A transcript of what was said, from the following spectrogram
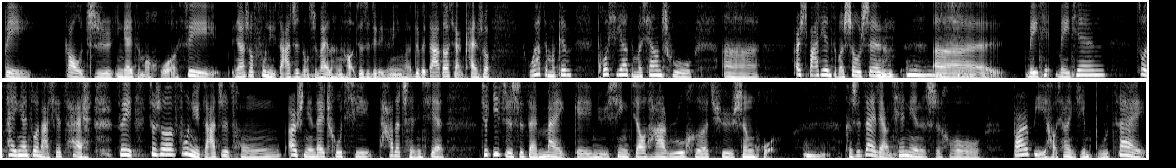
被告知应该怎么活，所以人家说妇女杂志总是卖得很好，就是这个原因嘛，对不对？大家都想看说我要怎么跟婆媳要怎么相处，呃，二十八天怎么瘦身，嗯，呃，每天每天做菜应该做哪些菜，所以就说妇女杂志从二十年代初期它的呈现就一直是在卖给女性，教她如何去生活。嗯，可是，在两千年的时候，Barbie 好像已经不再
